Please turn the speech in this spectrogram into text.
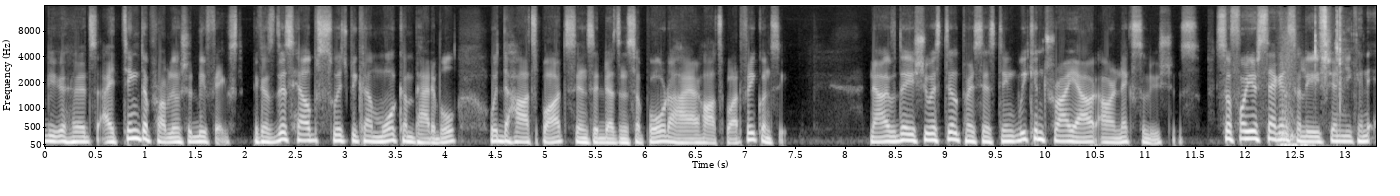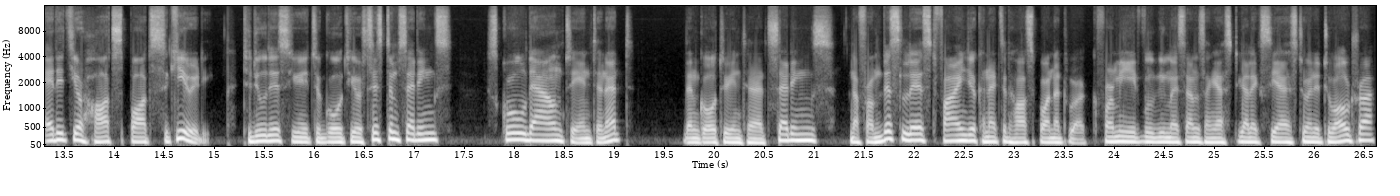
gigahertz, I think the problem should be fixed because this helps Switch become more compatible with the hotspot since it doesn't support a higher hotspot frequency. Now, if the issue is still persisting, we can try out our next solutions. So for your second solution, you can edit your hotspot security. To do this, you need to go to your system settings, scroll down to internet, then go to internet settings. Now from this list, find your connected hotspot network. For me, it will be my Samsung S Galaxy S22 Ultra.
